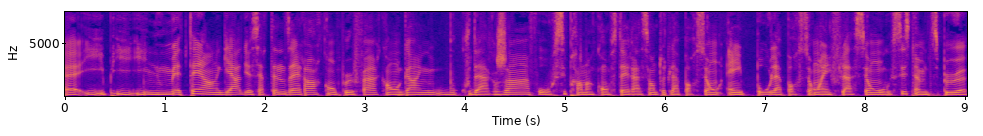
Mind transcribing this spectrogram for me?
euh, il, nous mettait en garde. Il y a certaines erreurs qu'on peut faire quand on gagne beaucoup d'argent. Il faut aussi prendre en considération toute la portion impôt, la portion inflation aussi. C'est un petit peu. Ouais,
